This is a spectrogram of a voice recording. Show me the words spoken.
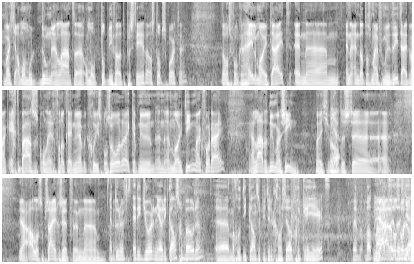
wat je allemaal moet doen en laten om op topniveau te presteren als topsporter. Dat was, vond ik een hele mooie tijd. En, ehm, en, en dat was mijn Formule 3 tijd waar ik echt de basis kon leggen van... oké, nu heb ik goede sponsoren. Ik heb nu een, een, een mooi team waar ik voor rij. Ja, laat het nu maar zien. Weet je wel. Ja. Dus eh, ja, alles opzij gezet. En, eh, En toen heeft Eddie Jordan jou die kans geboden. Eh, maar goed, die kans heb je natuurlijk gewoon zelf gecreëerd. Eh, Wat maakte ja, dat was wel heel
